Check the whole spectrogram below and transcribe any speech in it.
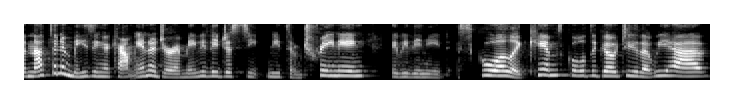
then that's an amazing account manager. And maybe they just need some training. Maybe they need a school like CAM school to go to that we have.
